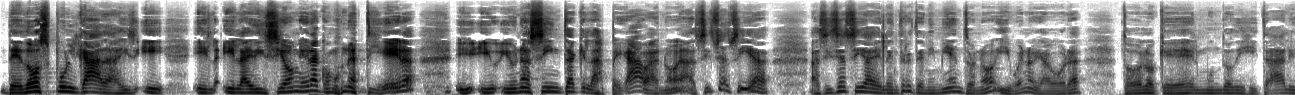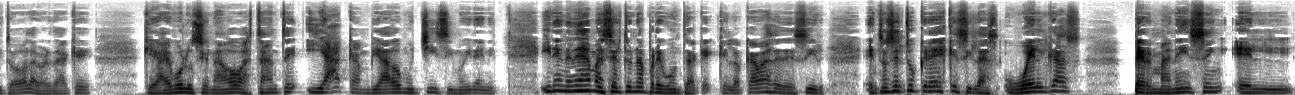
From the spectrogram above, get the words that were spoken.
de dos pulgadas y, y, y, la edición era con una tijera y, y, una cinta que las pegaba, ¿no? Así se hacía, así se hacía el entretenimiento, ¿no? Y bueno, y ahora todo lo que es el mundo digital y todo, la verdad que que ha evolucionado bastante y ha cambiado muchísimo, Irene. Irene, déjame hacerte una pregunta que, que lo acabas de decir. Entonces, ¿tú crees que si las huelgas permanecen, el,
